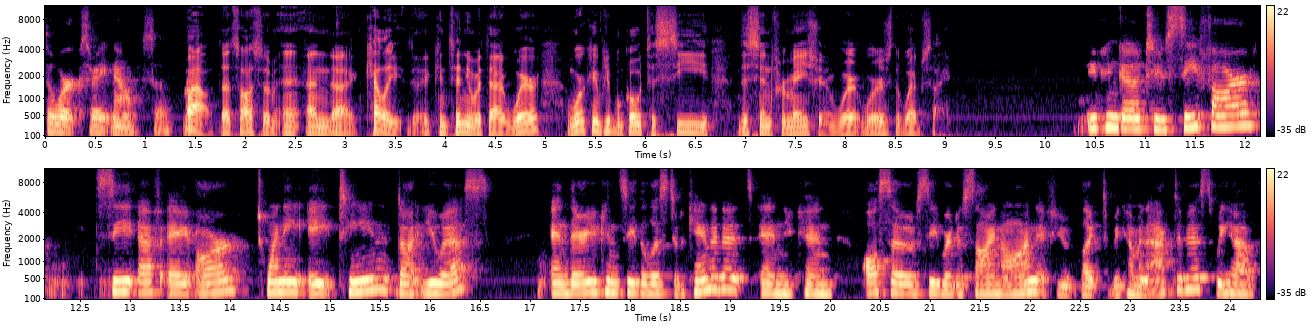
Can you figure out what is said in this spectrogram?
the works right now. So wow, that's awesome. And, and uh, Kelley, uh, continue with that. Where where can people go to see this information? Where where is the website? You can go to CFAR, CFAR 2018.us, and there you can see the list of candidates, and you can also see where to sign on if you'd like to become an activist. We have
